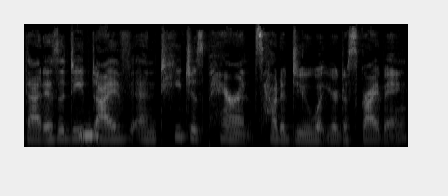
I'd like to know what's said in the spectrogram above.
that is a deep mm-hmm. dive and teaches parents how to do what you're describing.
